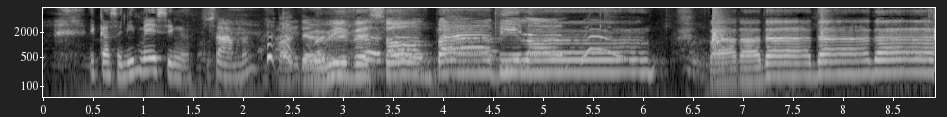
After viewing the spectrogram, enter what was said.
ik kan ze niet meezingen. Samen. By the rivers of Babylon. Ba da da da da.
